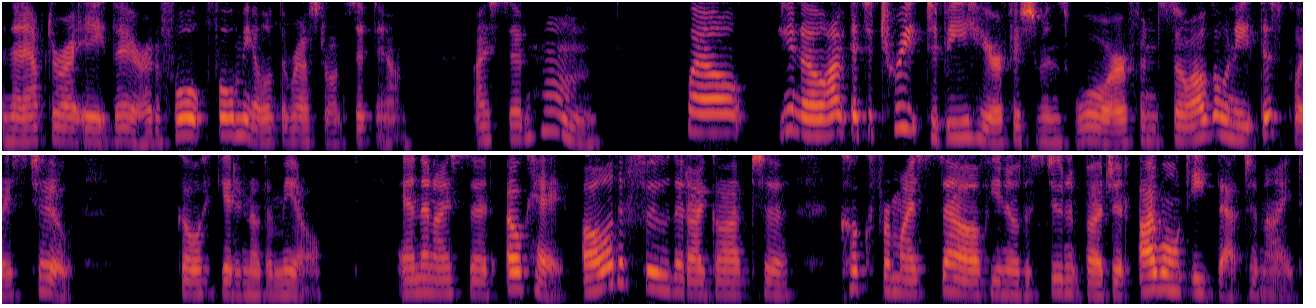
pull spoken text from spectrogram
And then after I ate there at a full full meal at the restaurant, sit down, I said, hmm, well, you know, it's a treat to be here, Fisherman's Wharf. And so I'll go and eat this place too. Go get another meal. And then I said, okay, all the food that I got to cook for myself, you know, the student budget, I won't eat that tonight.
